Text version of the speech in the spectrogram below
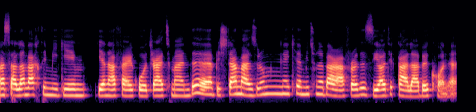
مثلا وقتی میگیم یه نفر قدرتمنده بیشتر منظورم اینه که می‌تونه بر افراد زیادی غلبه کنه.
